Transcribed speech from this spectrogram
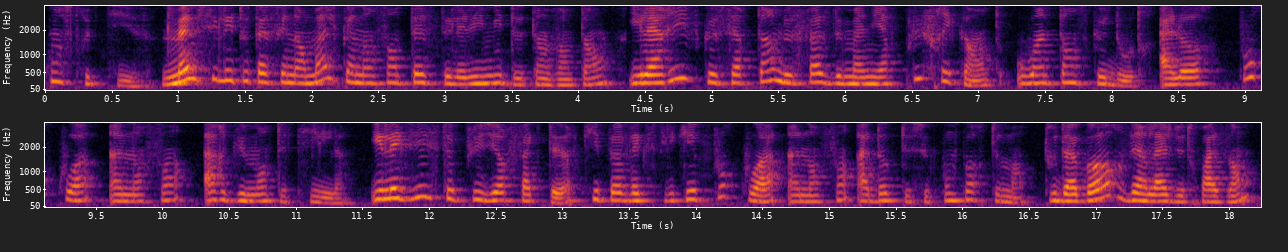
constructive. Même s'il est tout à fait normal qu'un enfant teste les limites de temps en temps, il arrive que certains le fassent de manière plus fréquente ou intense que d'autres. Alors, pourquoi un enfant argumente-t-il? Il existe plusieurs facteurs qui peuvent expliquer pourquoi un enfant adopte ce comportement. Tout d'abord, vers l'âge de 3 ans,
